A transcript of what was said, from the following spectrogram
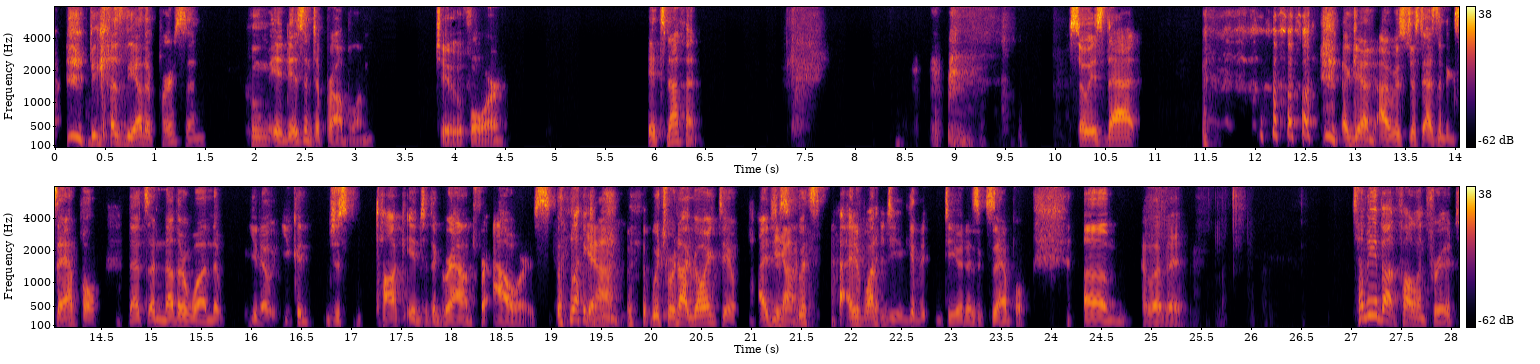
because the other person whom it isn't a problem to for it's nothing. so is that again i was just as an example that's another one that you know you could just talk into the ground for hours like, Yeah. which we're not going to i just Yeah. was i wanted to give it to you as example um I love it. tell me about fallen fruit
